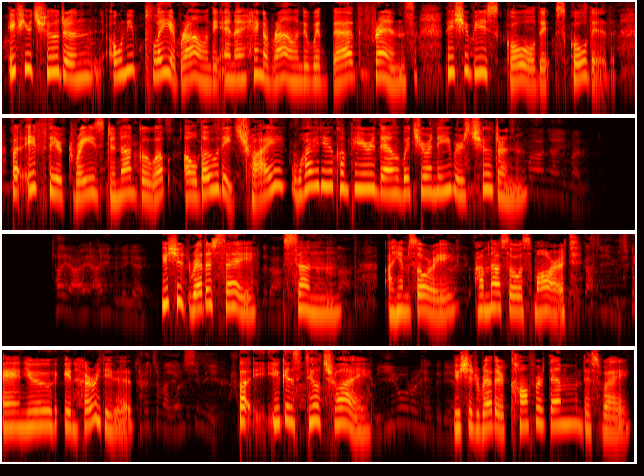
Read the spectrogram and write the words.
If your children only play around and hang around with bad friends, they should be scolded, scolded. But if their grades do not go up, although they try, why do you compare them with your neighbor's children? You should rather say, Son, I am sorry, I'm not so smart, and you inherited it. But you can still try. You should rather comfort them this way.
